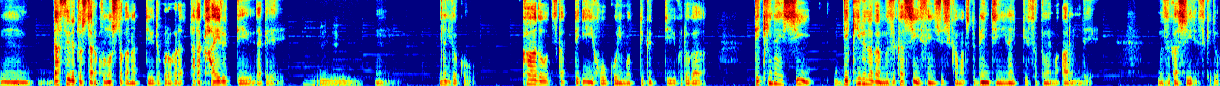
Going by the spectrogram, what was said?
うん、出せるとしたらこの人かなっていうところから、ただ変えるっていうだけで、うん。うん、何かこう、カードを使っていい方向に持っていくっていうことができないし、できるのが難しい選手しか、まあちょっとベンチにいないっていう側面もあるんで、難しいですけど、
